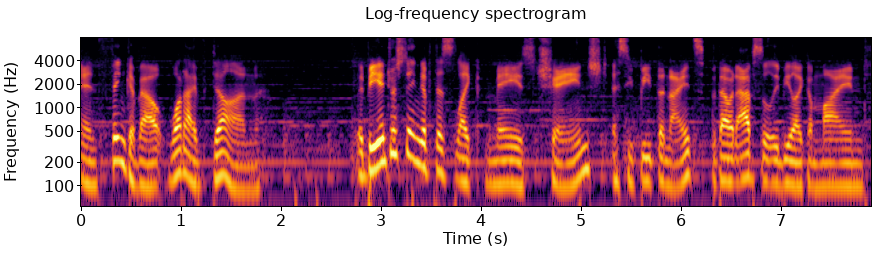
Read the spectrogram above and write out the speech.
and think about what I've done. It'd be interesting if this, like, maze changed as you beat the knights, but that would absolutely be like a mind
